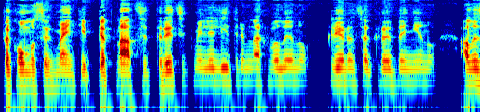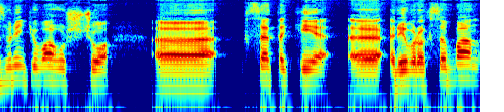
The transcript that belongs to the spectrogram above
такому сегменті 15-30 мл на хвилину кліренса креатиніну. Але зверніть увагу, що е, все-таки е, рівероксабан,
